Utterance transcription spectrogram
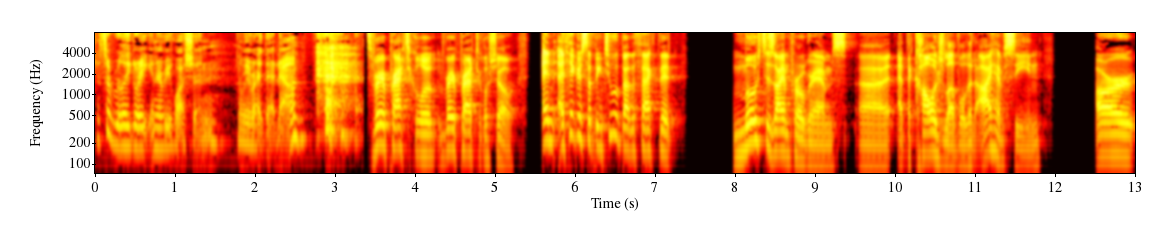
That's a really great interview question. Let me write that down. it's a very practical, very practical show. And I think there's something too about the fact that most design programs uh, at the college level that I have seen are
